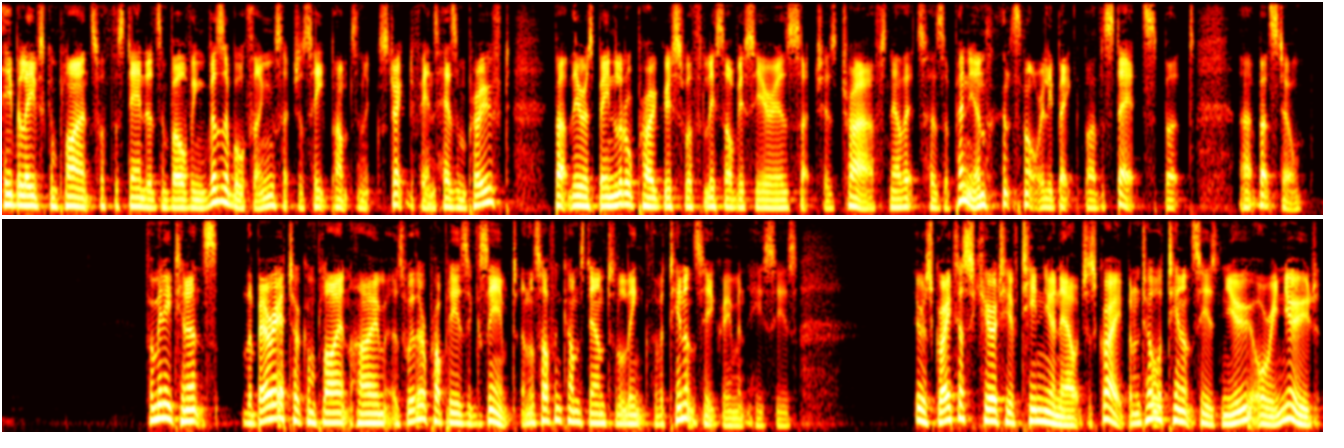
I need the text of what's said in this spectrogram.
He believes compliance with the standards involving visible things such as heat pumps and extractor fans has improved, but there has been little progress with less obvious areas such as drafts. Now that's his opinion; it's not really backed by the stats, but uh, but still. For many tenants, the barrier to a compliant home is whether a property is exempt, and this often comes down to the length of a tenancy agreement, he says. There is greater security of tenure now, which is great, but until the tenancy is new or renewed,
